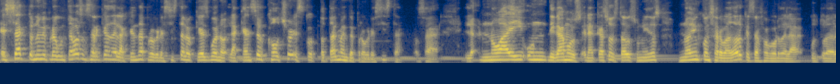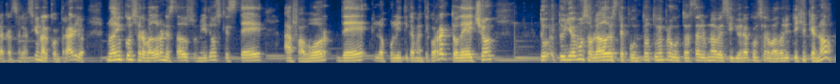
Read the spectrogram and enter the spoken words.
Exacto, no me preguntabas acerca de la agenda progresista, lo que es, bueno, la cancel culture es totalmente progresista. O sea, no hay un, digamos, en el caso de Estados Unidos, no hay un conservador que esté a favor de la cultura de la cancelación, al contrario, no hay un conservador en Estados Unidos que esté a favor de lo políticamente correcto. De hecho, tú, tú y yo hemos hablado de este punto, tú me preguntaste alguna vez si yo era conservador y te dije que no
